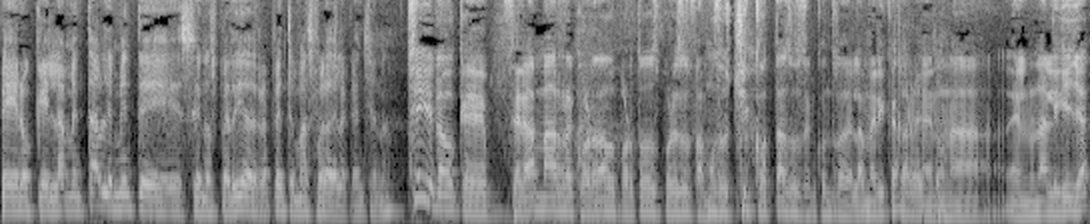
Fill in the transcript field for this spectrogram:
pero que lamentablemente se nos perdía de repente más fuera de la cancha, ¿no? Sí, no, que será más recordado por todos por esos famosos chicotazos en contra del América en una en una liguilla.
